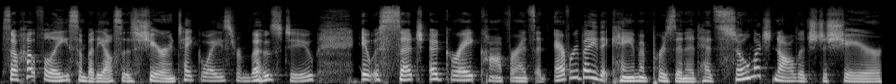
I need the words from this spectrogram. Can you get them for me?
So hopefully somebody else is sharing takeaways from those two. It was such a great conference and everybody that came and presented had so much knowledge to share.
